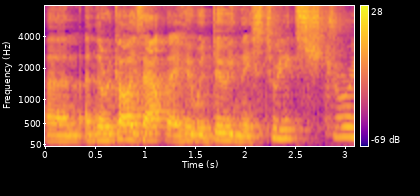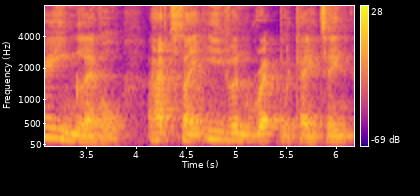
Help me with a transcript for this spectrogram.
Um, and there are guys out there who are doing this to an extreme level. I have to say, even replicating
